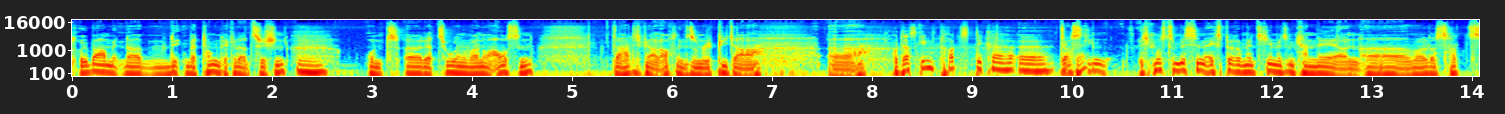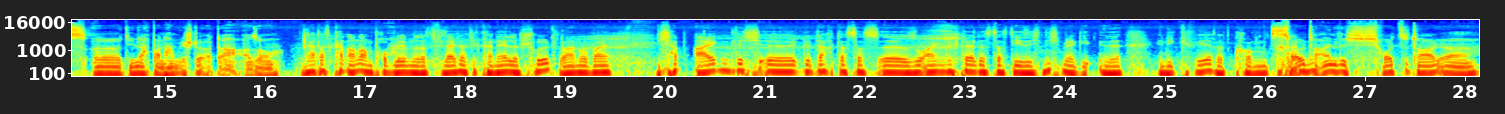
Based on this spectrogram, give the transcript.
drüber mit einer dicken Betondecke dazwischen mhm. und äh, der Zugang war nur außen. Da hatte ich mir halt auch irgendwie so einen Repeater. Äh, und das ging trotz dicker äh, Decke? Das ging ich musste ein bisschen experimentieren mit den Kanälen, äh, weil das hat, die Nachbarn haben gestört da. Also. Ja, das kann auch noch ein Problem sein, dass vielleicht auch die Kanäle schuld waren, wobei ich habe eigentlich äh, gedacht, dass das äh, so eingestellt ist, dass die sich nicht mehr äh, in die Quere kommen können. Sollte eigentlich heutzutage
